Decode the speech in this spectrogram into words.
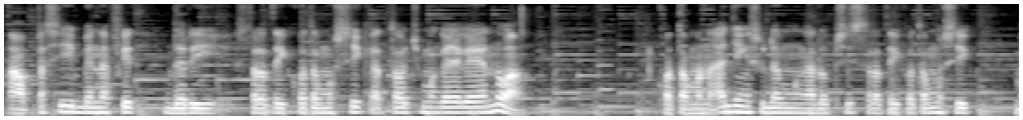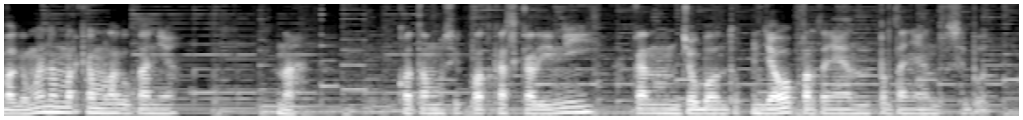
Apa sih benefit dari strategi kota musik atau cuma gaya-gayaan doang? Kota mana aja yang sudah mengadopsi strategi kota musik? Bagaimana mereka melakukannya? Nah, Kota Musik Podcast kali ini akan mencoba untuk menjawab pertanyaan-pertanyaan tersebut.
